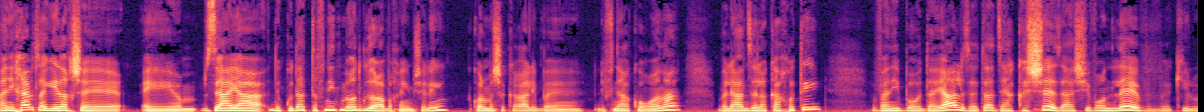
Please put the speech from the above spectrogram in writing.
אני חייבת להגיד לך שזה היה נקודת תפנית מאוד גדולה בחיים שלי, כל מה שקרה לי ב- לפני הקורונה, ולאן זה לקח אותי. ואני בהודיה על זה, את יודעת, זה היה קשה, זה היה שברון לב, וכאילו,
